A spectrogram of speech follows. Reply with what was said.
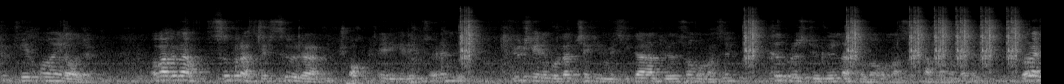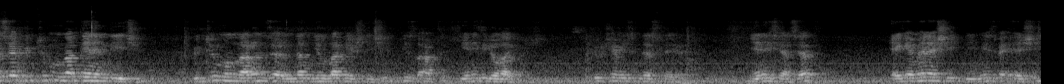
Türkiye'nin onayıyla olacaktır. O bakımdan sıfır asker, sıfır garanti çok tehlikeli bir söylemdir. Türkiye'nin buradan çekilmesi, garantörün son olması, Kıbrıs Türk'ünün son olması anlamındadır. Dolayısıyla bütün bunlar denendiği için, bütün bunların üzerinden yıllar geçtiği için biz de artık yeni bir yola gidiyoruz. Türkiye'mizin desteği, yeni siyaset, egemen eşitliğimiz ve eşit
